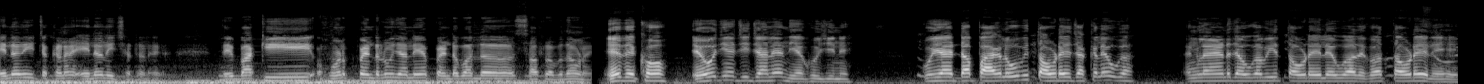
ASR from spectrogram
ਇਹਨਾਂ ਨੇ ਚੱਕਣਾ, ਇਹਨਾਂ ਨੇ ਛੱਡਣਾ ਹੈਗਾ। ਤੇ ਬਾਕੀ ਹੁਣ ਪਿੰਡ ਨੂੰ ਜਾਂਦੇ ਆ ਪਿੰਡ ਵੱਲ ਸਫ਼ਰ ਵਧਾਉਣਾ। ਇਹ ਦੇਖੋ ਇਹੋ ਜਿਹੀਆਂ ਚੀਜ਼ਾਂ ਲਿਆਂਦੀਆਂ ਖੁਸ਼ੀ ਨੇ। ਕੋਈ ਐਡਾ ਪਾਗਲ ਉਹ ਵੀ ਤੌੜੇ ਚੱਕ ਲਿਆਊਗਾ। ਇੰਗਲੈਂਡ ਜਾਊਗਾ ਵੀ ਇਹ ਤੌੜੇ ਲਿਆਊਗਾ ਦੇਖੋ ਤੌੜੇ ਨੇ ਇਹ।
